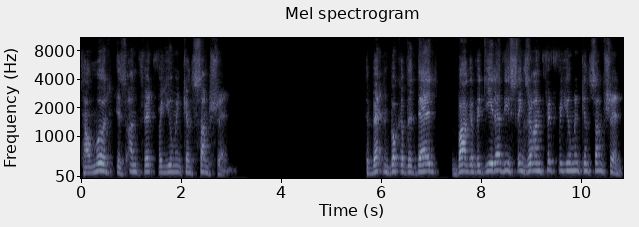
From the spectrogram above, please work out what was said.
Talmud is unfit for human consumption. Tibetan Book of the Dead, Bhagavad Gita, these things are unfit for human consumption.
